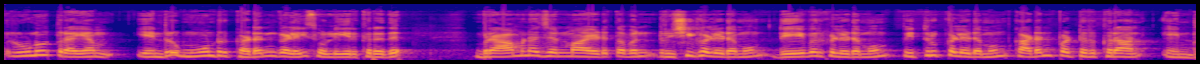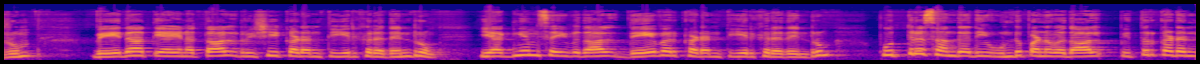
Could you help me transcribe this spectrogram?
ருணுத்ரயம் என்று மூன்று கடன்களை சொல்லியிருக்கிறது. பிராமண ஜென்மா எடுத்தவன் ரிஷிகளிடமும் தேவர்களிடமும் பித்ருக்களிடமும் கடன் பட்டிருக்கிறான் என்றும் வேதாத்தியனத்தால் ரிஷி கடன் தீர்கிறதென்றும் யக்ஞம் செய்வதால் தேவர் கடன் தீர்கிறதென்றும் புத்திர சந்ததி உண்டு பண்ணுவதால் பித்திருக்கடன்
